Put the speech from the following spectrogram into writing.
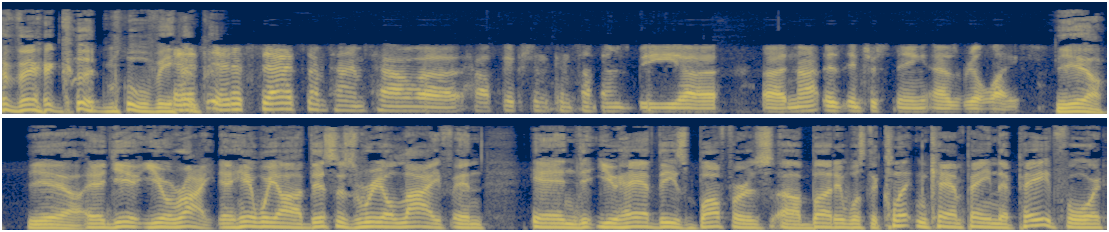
very good movie. And it's, and it's sad sometimes how uh, how fiction can sometimes be uh, uh, not as interesting as real life. Yeah, yeah, and you, you're right. And here we are. This is real life, and and you had these buffers, uh, but it was the Clinton campaign that paid for it.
